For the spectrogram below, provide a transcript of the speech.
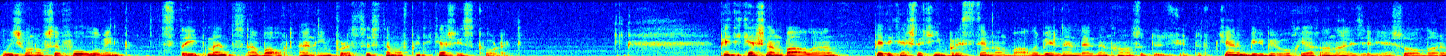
Which one of the following statements about an impress system of petty cash is correct? Petty cash ilə bağlı, petty cash-dəki impress sistemlə bağlı verilənlərdən hansı düzgündür? Gəlin bir-bir oxuyaq, analiz eləyək sualları.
